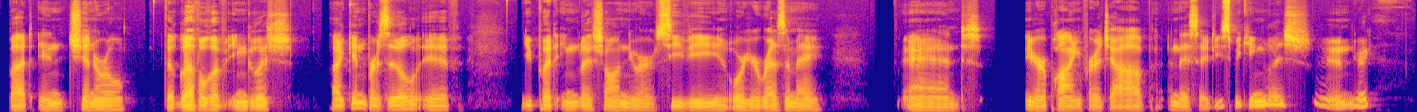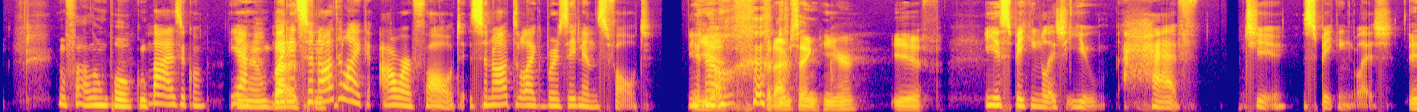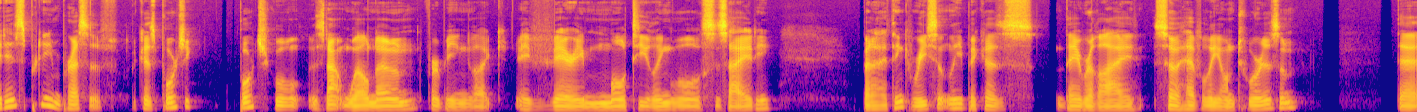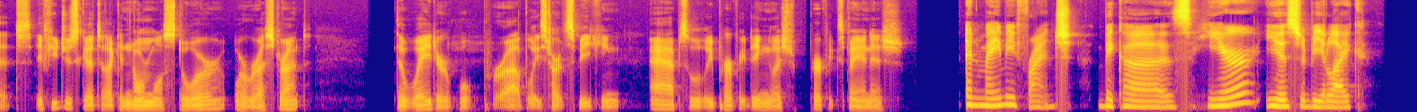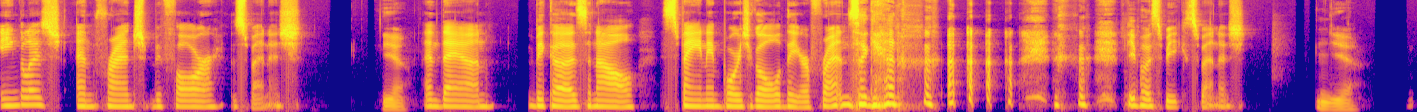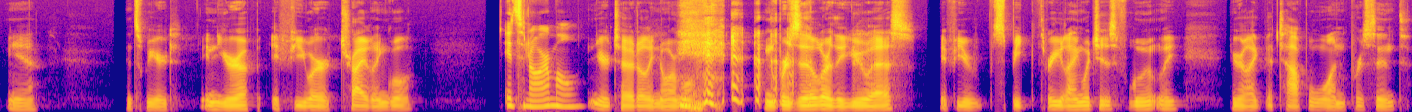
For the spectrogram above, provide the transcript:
But in general, the level of English, like in Brazil, if you put English on your CV or your resume and you're applying for a job and they say, Do you speak English? And you're like, Eu falo um pouco. Básico. Yeah, but it's not like our fault. It's not like Brazilians' fault. You Yeah, know? but I'm saying here, if you speak English, you have to speak English. It is pretty impressive because Portu- Portugal is not well known for being like a very multilingual society. But I think recently, because they rely so heavily on tourism, that if you just go to like a normal store or restaurant, the waiter will probably start speaking absolutely perfect English, perfect Spanish. And maybe French, because here used to be like English and French before Spanish. Yeah. And then because now Spain and Portugal, they are friends again. People speak Spanish. Yeah. Yeah. It's weird. In Europe, if you are trilingual, It's normal. you're totally normal. In Brazil or the US, if you speak three languages fluently, you're like the top 1%.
